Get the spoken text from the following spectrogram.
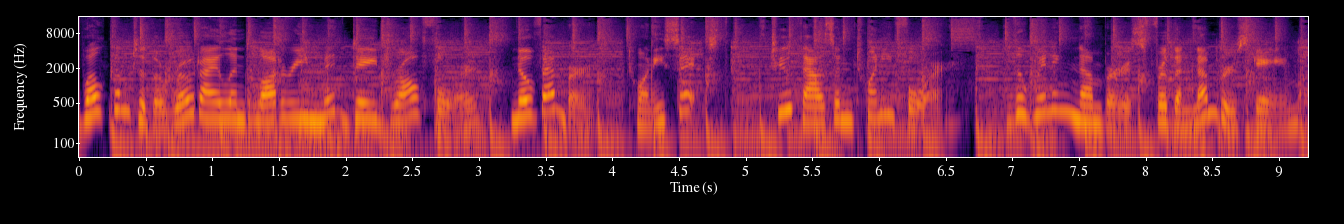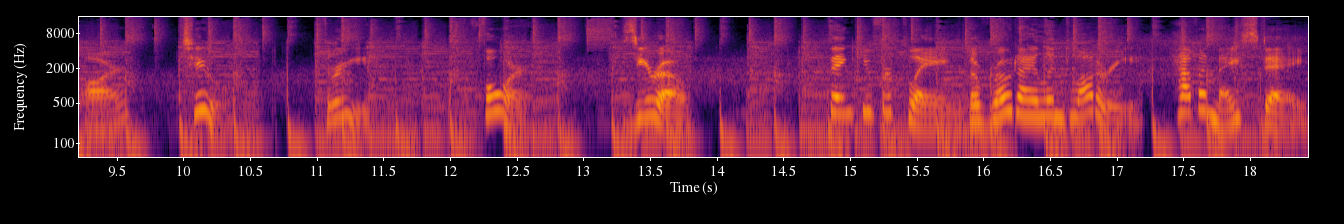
Welcome to the Rhode Island Lottery Midday Draw for November 26, 2024. The winning numbers for the numbers game are 2, 3, 4, 0. Thank you for playing the Rhode Island Lottery. Have a nice day.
